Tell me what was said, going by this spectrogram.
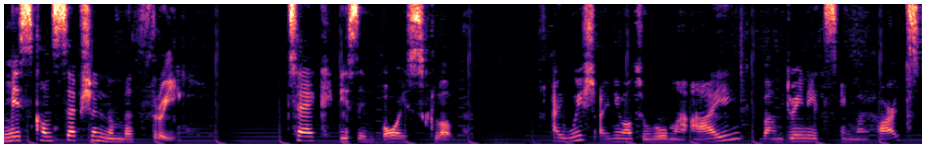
Misconception number three tech is a boys' club. I wish I knew how to roll my eye, but I'm doing it in my heart.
